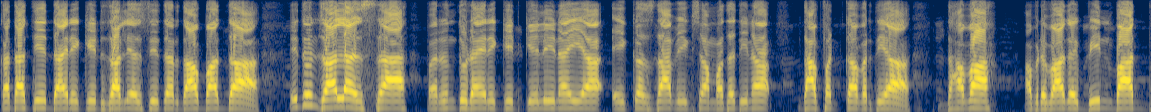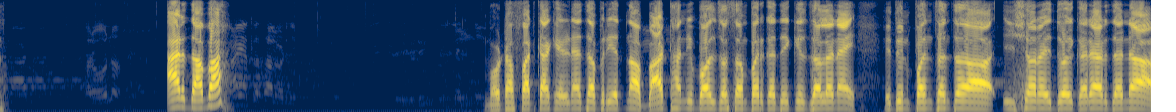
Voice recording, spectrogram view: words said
कदाचित डायरेक्ट हिट झाली असती तर धाव बाद इथून झालं असता परंतु डायरेक्ट हिट केली नाही. एकच धाव एकच्या मदतीनं धाव फटकावरती धावा. आपले बाद बिन बाद आर धावा. मोठा फटका खेळण्याचा प्रयत्न. बॅट आणि बॉलचा संपर्क देखील झाला नाही. इथून पंचांचा इशारा येतोय खऱ्या अर्थानं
